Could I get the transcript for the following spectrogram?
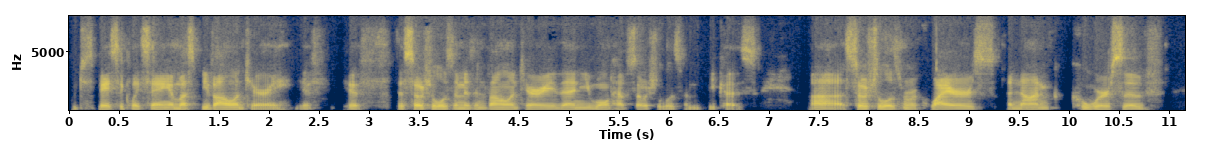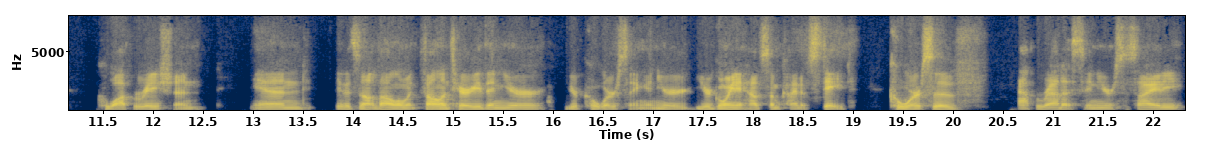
which is basically saying it must be voluntary. If if the socialism isn't voluntary, then you won't have socialism because uh, socialism requires a non-coercive cooperation, and if it's not vol- voluntary, then you're you're coercing, and you're you're going to have some kind of state coercive apparatus in your society.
